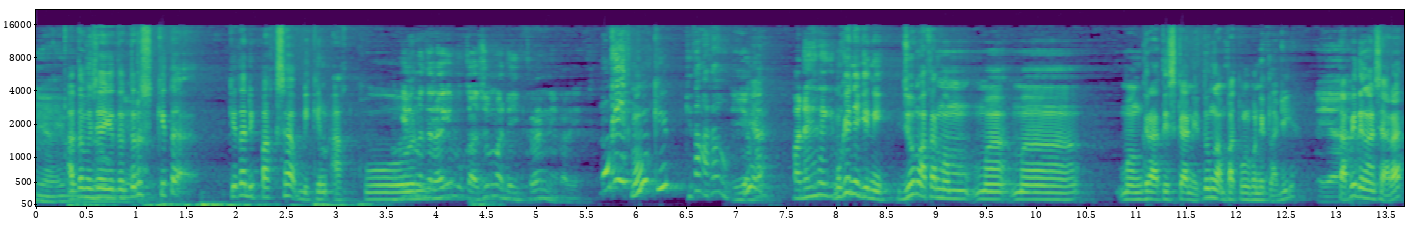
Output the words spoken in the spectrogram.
Iya, iya, atau misalnya gitu terus kita kita dipaksa bikin Mungkin akun bentar lagi buka Zoom ada iklan ya kali ya. mungkin. Mungkin. Kita nggak tahu. Iya kan? pada akhirnya gitu. Mungkin ya gini zoom akan mem- me- me- menggratiskan itu nggak 40 menit lagi ya. Iya. tapi dengan syarat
